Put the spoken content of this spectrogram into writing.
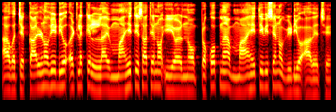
આ વચ્ચે કાલનો વીડિયો એટલે કે લાઈવ માહિતી સાથેનો ઈયળનો પ્રકોપના માહિતી વિશેનો વીડિયો આવે છે.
